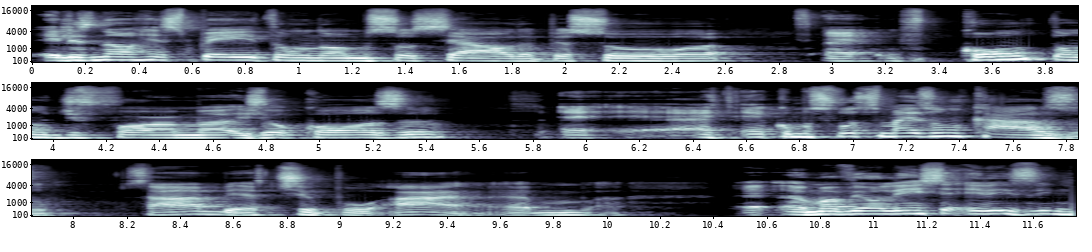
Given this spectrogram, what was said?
eles não respeitam o nome social da pessoa, é, contam de forma jocosa. É, é, é como se fosse mais um caso, sabe? É tipo, ah, é, é uma violência. Eles in-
